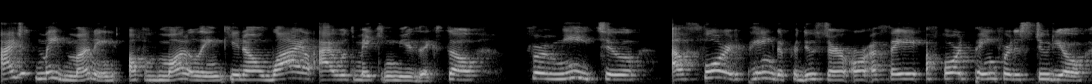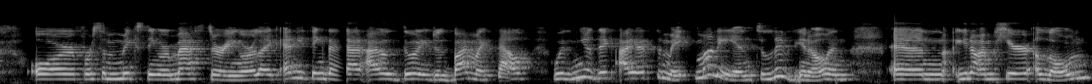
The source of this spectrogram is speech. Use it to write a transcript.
I just made money off of modeling, you know, while I was making music. So for me to afford paying the producer or afford paying for the studio or for some mixing or mastering or like anything that, that I was doing just by myself with music I had to make money and to live you know? And and you know I'm here alone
